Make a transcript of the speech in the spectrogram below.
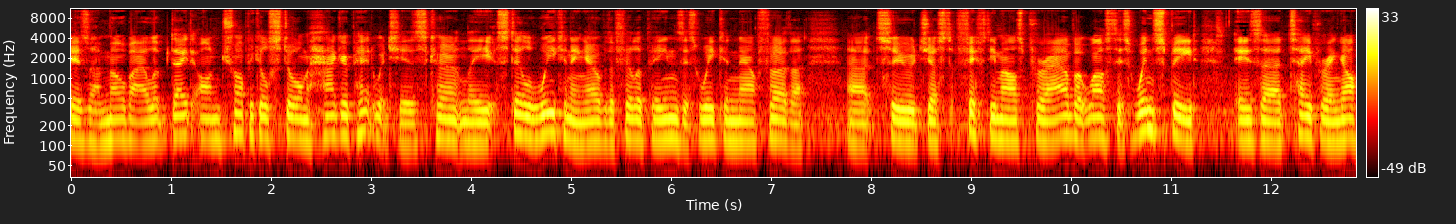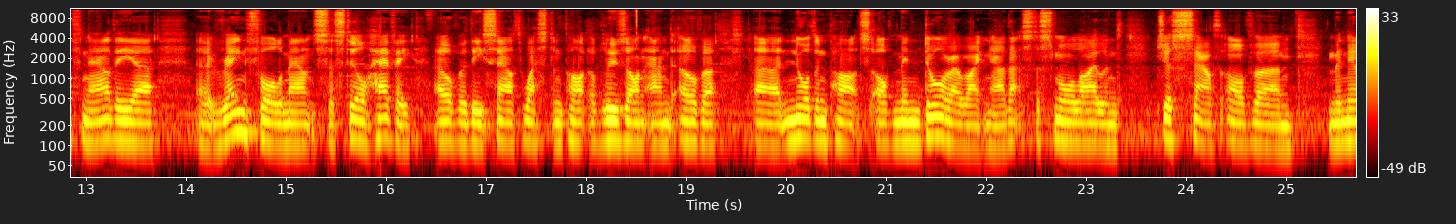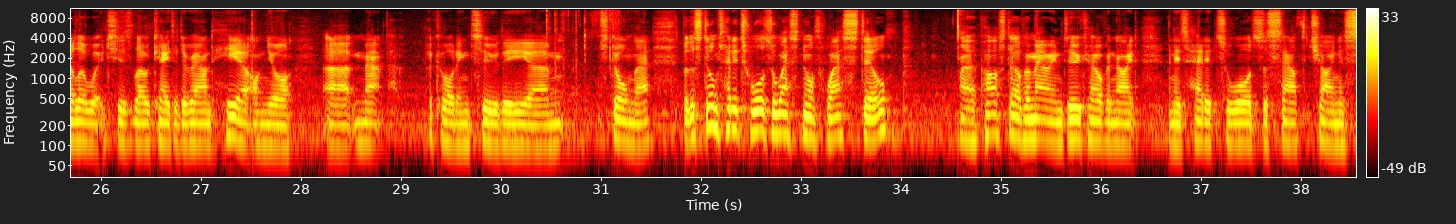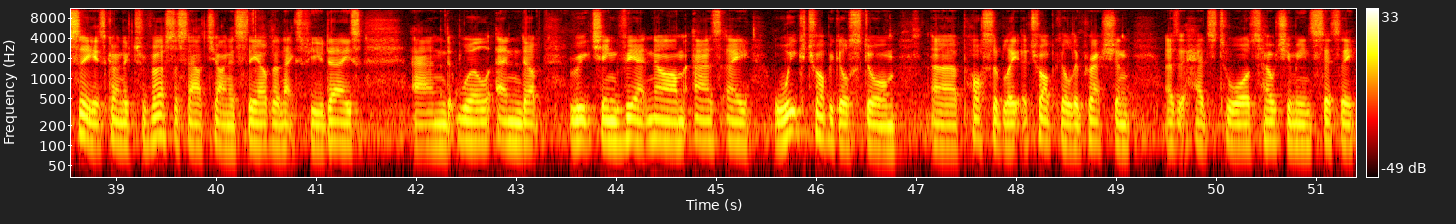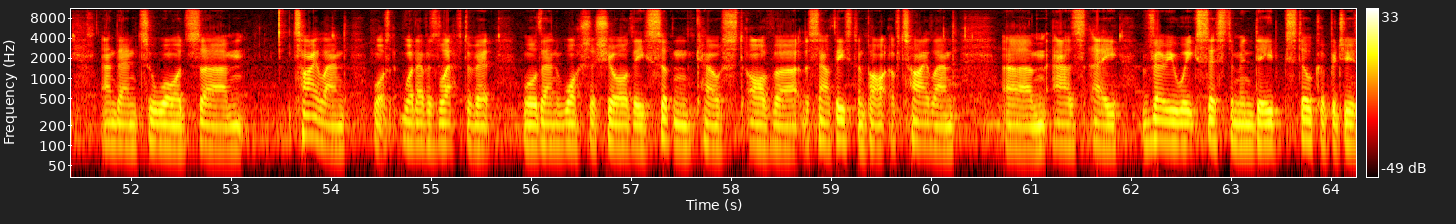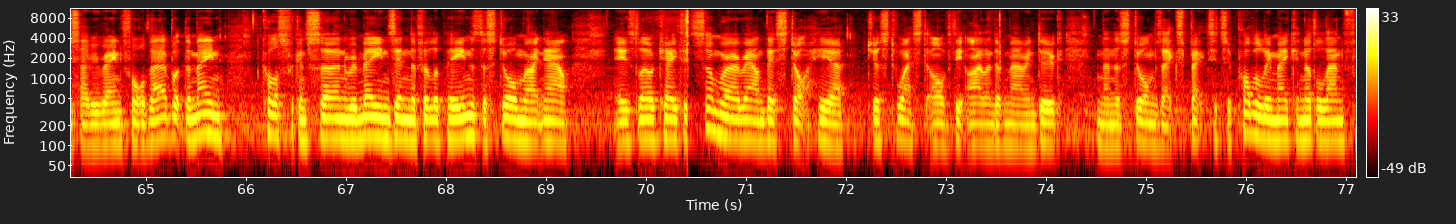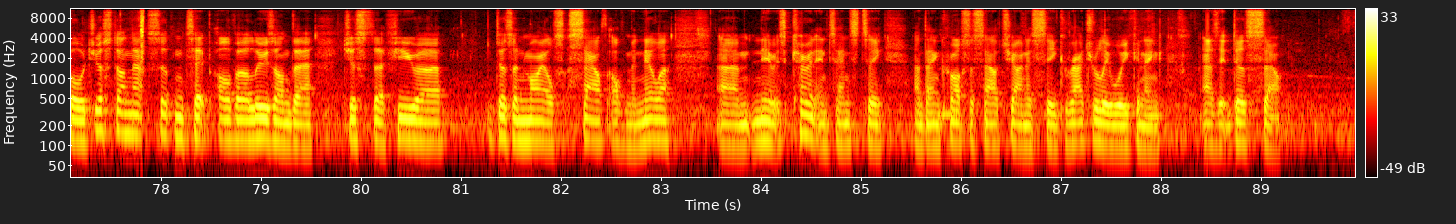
Here's a mobile update on Tropical Storm Hagupit, which is currently still weakening over the Philippines. It's weakened now further uh, to just 50 miles per hour, but whilst its wind speed is uh, tapering off now, the uh, uh rainfall amounts are still heavy over the southwestern part of Luzon and over uh, northern parts of Mindoro right now. That's the small island just south of um, Manila, which is located around here on your uh, map according to the um, storm there. But the storm's headed towards the west-northwest still. Uh, passed over Marinduque overnight and is headed towards the South China Sea. It's going to traverse the South China Sea over the next few days and will end up reaching Vietnam as a weak tropical storm, uh, possibly a tropical depression as it heads towards Ho Chi Minh City and then towards um, Thailand, whatever's left of it, will then wash ashore the southern coast of uh, the southeastern part of Thailand um, as a very weak system indeed. Still could produce heavy rainfall there, but the main cause for concern remains in the Philippines. The storm right now is located somewhere around this dot here, just west of the island of Marinduque, and then the storm's expected to probably make another landfall just on that southern tip of uh, Luzon there, just a few uh, dozen miles south of Manila um, near its current intensity and then cross the South China Sea, gradually weakening as it does so.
